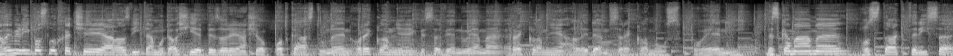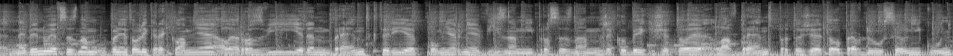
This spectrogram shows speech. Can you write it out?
Ahoj milí posluchači, já vás vítám u další epizody našeho podcastu nejen o reklamě, kde se věnujeme reklamě a lidem s reklamou spojený. Dneska máme hosta, který se nevěnuje v seznamu úplně tolik reklamě, ale rozvíjí jeden brand, který je poměrně významný pro seznam. Řekl bych, že to je Love Brand, protože je to opravdu silný kůň.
